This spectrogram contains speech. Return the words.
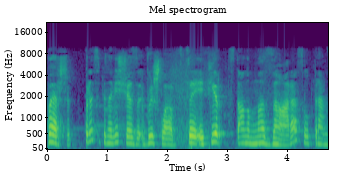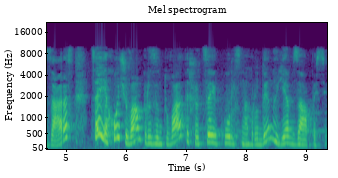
Перше, в принципі, навіщо я вийшла в цей ефір станом на зараз, от прямо зараз, це я хочу вам презентувати, що цей курс на грудину є в записі.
